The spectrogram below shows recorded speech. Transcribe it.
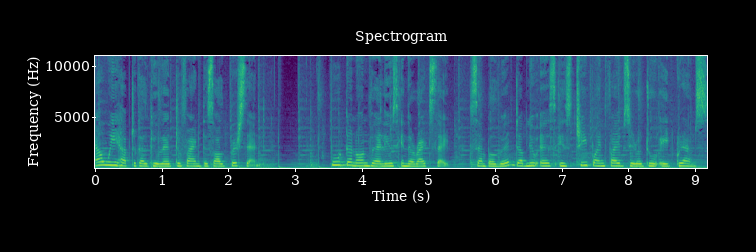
Now we have to calculate to find the salt percent. Put the known values in the right side. Sample weight WS is 3.5028 grams.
